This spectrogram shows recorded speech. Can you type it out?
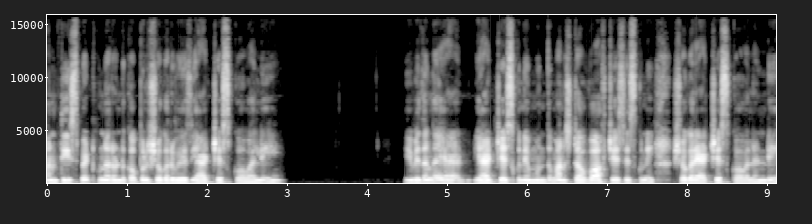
మనం తీసి పెట్టుకున్న రెండు కప్పులు షుగర్ వేసి యాడ్ చేసుకోవాలి. ఈ విధంగా యాడ్ యాడ్ చేసుకునే ముందు మనం స్టవ్ ఆఫ్ చేసేసుకుని షుగర్ యాడ్ చేసుకోవాలండి.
